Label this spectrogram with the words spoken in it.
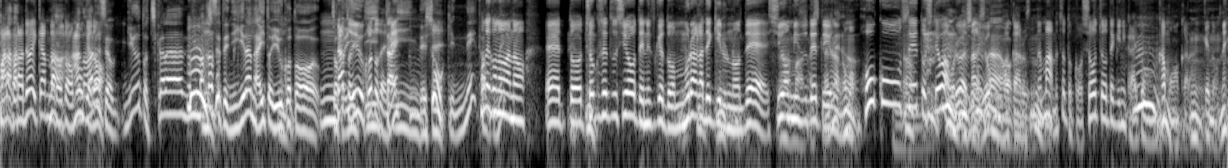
パラパラではいかんだろうとは思うけど。まあぎゅーっと力に任せて握らないということをちょっとうんだということでね。言いたいんでしょうきね。ほんでこのあのえーっと直接塩を手につけるとムラができるので塩水でっていうのも方向性としては俺はなんかよくわかる。まあちょっとこう象徴的に書いてるかもわからんけどね。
